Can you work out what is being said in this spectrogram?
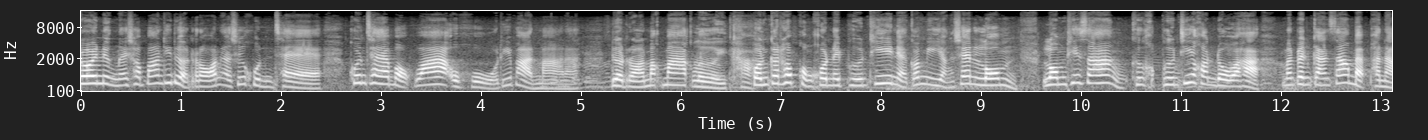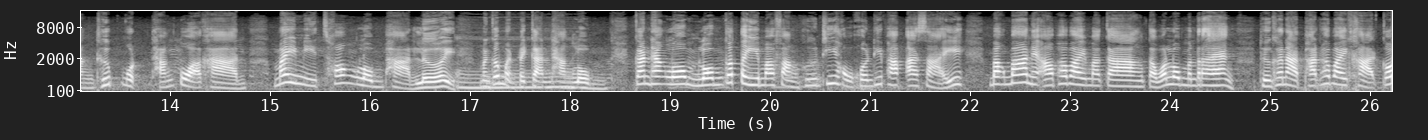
โดยหนึ่งในชาวบ้านที่เดือดร้อนค่ะชื่อคุณแชร์ คุณแชร์บอกว่าโอ้โหที่ผ่านมานะ เดือดร้อนมาก ๆ เลยค่ะผลกระทบของคนในพื้นที่เนี่ยก็มีอย่างเช่นลม ลมที่สร้างคือพื้นที่คอนโดอะค่ะ มันเป็นการสร้างแบบผนังทึบหมดทั้งตัวอาคาร ไม่มีช่องลมผ่านเลยอืมมันก็เหมือนเป็นการทางลมการทางลมลมก็ตีมาฝั่งพื้นที่ของคนที่พักอาศัย บางบ้านเนี่ยเอาผ้าใบมากาง แต่ว่าลมมันแรง ถึงขนาดพัดผ้าใบขาดก็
